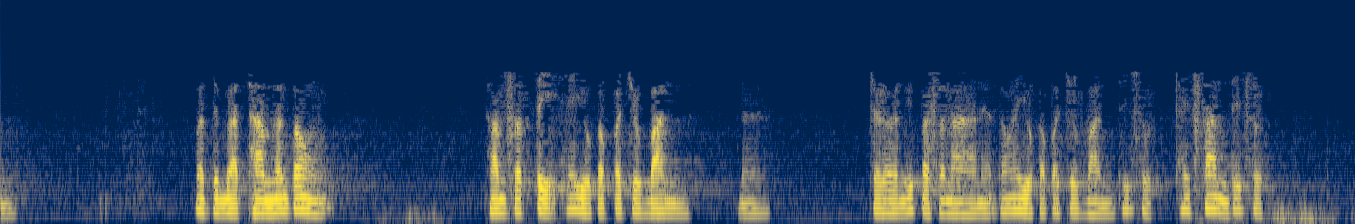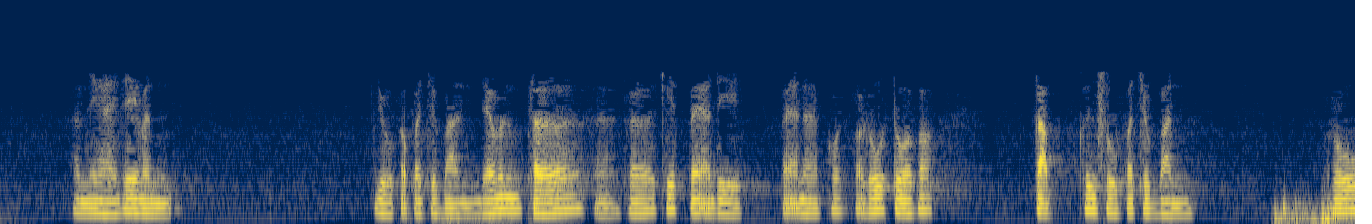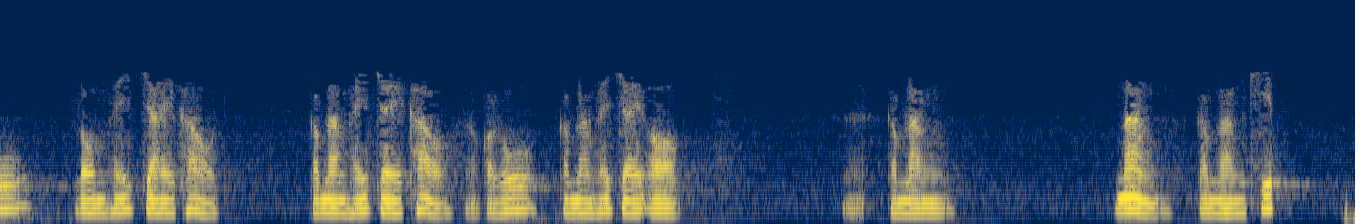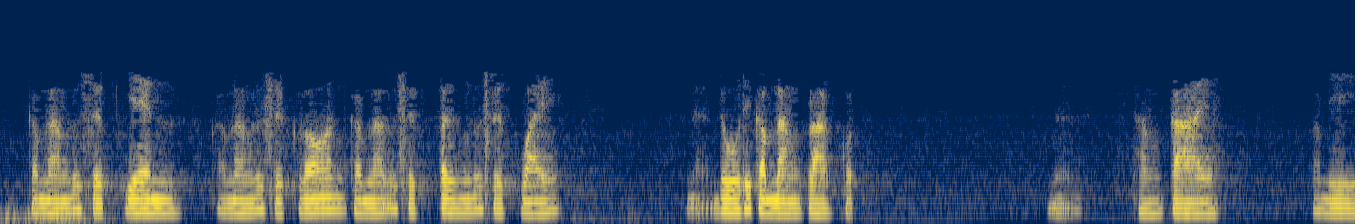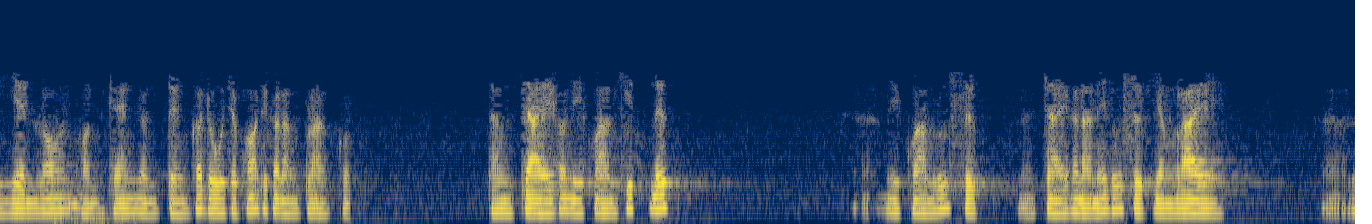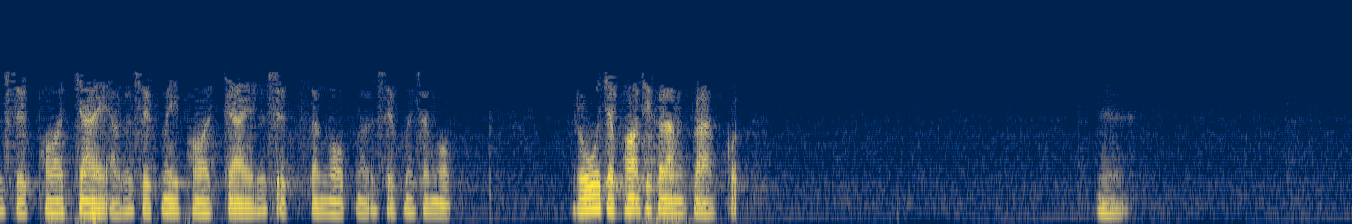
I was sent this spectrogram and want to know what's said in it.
ปฏิบัติธรรมนั้นต้องทำสติให้อยู่กับปัจจุบันนะ เจริญวิปัสสนาเนี่ย ต้องให้อยู่กับปัจจุบันที่สุดให้สั้นที่สุดทำยังไงที่มันอยู่กับปัจจุบัน เดี๋ยวมันเผลอเผลอคิดไปอดีต ไปอนาคตพอรู้ตัวก็กลับขึ้นสู่ปัจจุบัน รู้ลมหายใจเข้ากำลังหายใจเข้า ก็รู้กำลังหายใจออกกำลัง นั่งกำลังคิดกำลังรู้สึกเย็นกำลังรู้สึกร้อนกำลังรู้สึกตึงรู้สึกไหวดูที่กำลังปรากฏทางกายก็มีเย็นร้อนอ่อนแข็งหย่อนตึงก็ดูเฉพาะที่กำลังปรากฏ ทางใจก็มีความคิดนึก มีความรู้สึก ใจขณะนี้รู้สึกอย่างไร รู้สึกพอใจรู้สึกไม่พอใจ รู้สึกสงบรู้สึกไม่สงบ รู้เฉพาะที่กำลังปรากฏ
